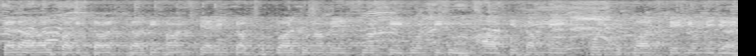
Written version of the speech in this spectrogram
پہلا حال پاکستان شازی خان چیلنج کا football tournament twenty twenty two آپ کے سامنے کون فٹ بال اسٹیڈیم میں جائے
